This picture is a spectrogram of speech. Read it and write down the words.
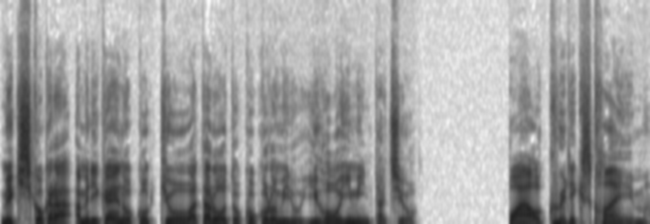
メキシコからアメリカへの国境を渡ろうと試みる違法移民たちを While critics claim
